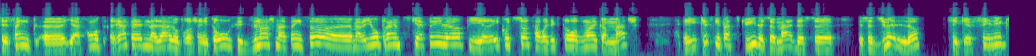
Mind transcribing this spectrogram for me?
C'est simple. Euh, il affronte Raphaël Nadal au prochain tour. C'est dimanche matin. Ça, euh, Mario, prends un petit café là, puis euh, écoute ça. Ça va être extraordinaire comme match. Et qu'est-ce qui est particulier de ce de ce, de ce duel-là? c'est que Félix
